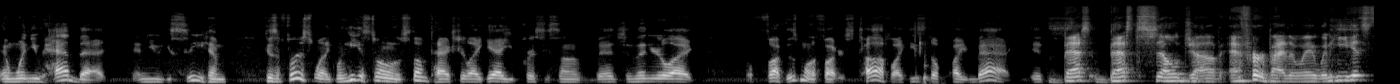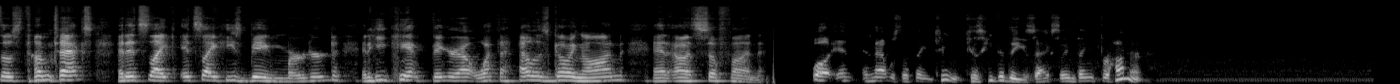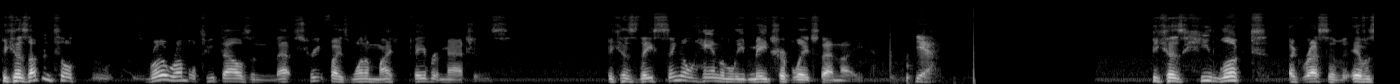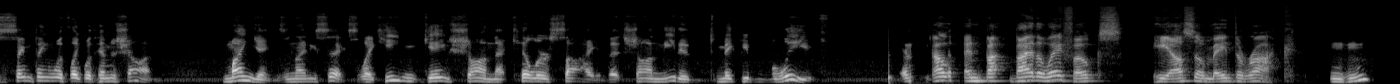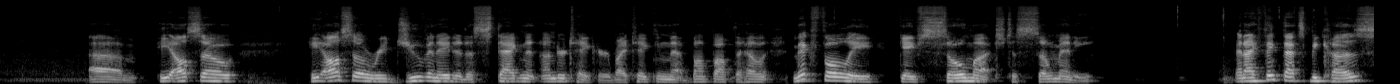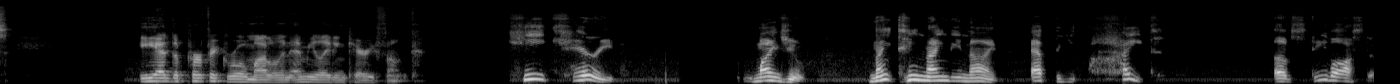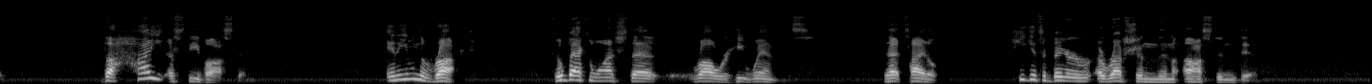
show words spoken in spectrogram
And when you had that, and you see him because the first one, like when he gets thrown on the thumbtacks, you're like, yeah, you prissy son of a bitch, and then you're like, well, fuck, this motherfucker's tough. Like he's still fighting back. It's best best sell job ever, by the way. When he hits those thumbtacks, and it's like it's like he's being murdered, and he can't figure out what the hell is going on, and oh, it's so fun. Well, and, and that was the thing too, because he did the exact same thing for Hunter. Because up until Royal Rumble 2000, that street fight is one of my favorite matches because they single handedly made Triple H that night. Yeah. Because he looked aggressive. It was the same thing with like with him and Shawn. Mind games in '96. Like he gave Shawn that killer side that Shawn needed to make people believe. And oh, and by, by the way, folks, he also made The Rock. Mm-hmm. Um, he also he also rejuvenated a stagnant Undertaker by taking that bump off the helmet. Mick Foley gave so much to so many. And I think that's because he had the perfect role model in emulating Terry Funk. He carried, mind you, 1999 at the height of Steve Austin, the height of Steve Austin, and even The Rock. Go back and watch that Raw where he wins that title. He gets a bigger eruption than Austin did.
